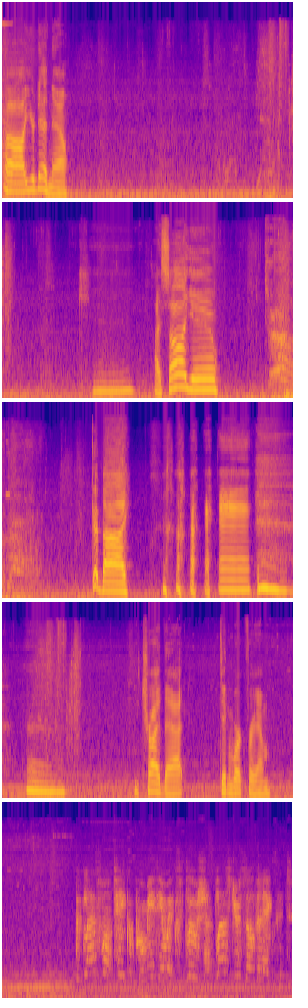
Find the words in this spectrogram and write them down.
Aw, you're dead now. Okay. I saw you. Goodbye. he tried that. Didn't work for him. The glass won't take a promethium explosion. Blast yourself an exit.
